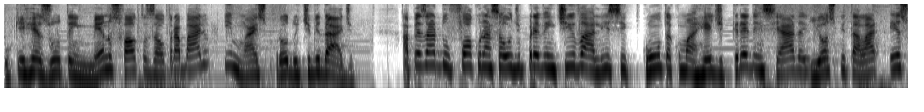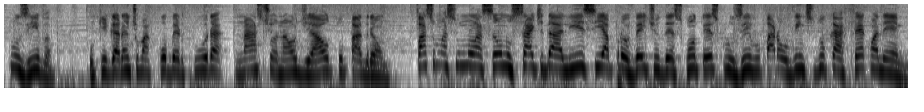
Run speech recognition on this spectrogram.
o que resulta em menos faltas ao trabalho e mais produtividade. Apesar do foco na saúde preventiva, a Alice conta com uma rede credenciada e hospitalar exclusiva, o que garante uma cobertura nacional de alto padrão. Faça uma simulação no site da Alice e aproveite o desconto exclusivo para ouvintes do Café com a DM.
